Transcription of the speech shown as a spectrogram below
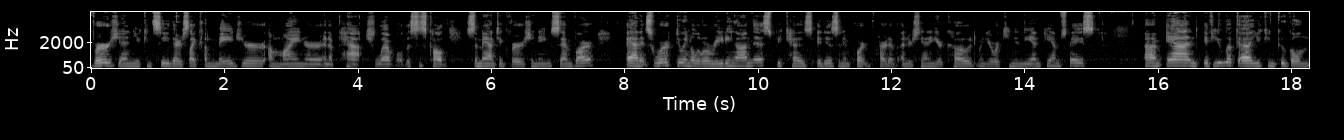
version, you can see there's like a major, a minor, and a patch level. This is called semantic versioning, SemVer. And it's worth doing a little reading on this because it is an important part of understanding your code when you're working in the NPM space. Um, and if you look, uh, you can Google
